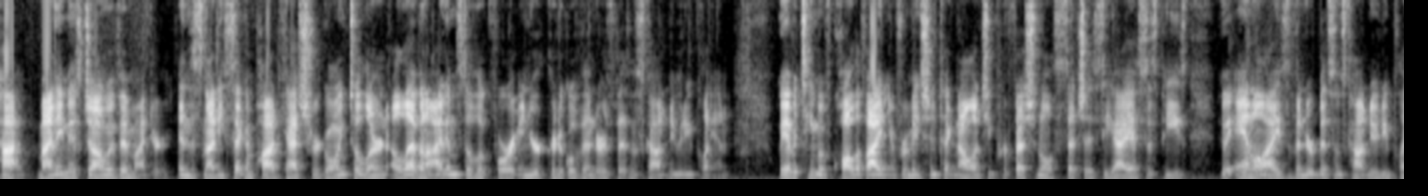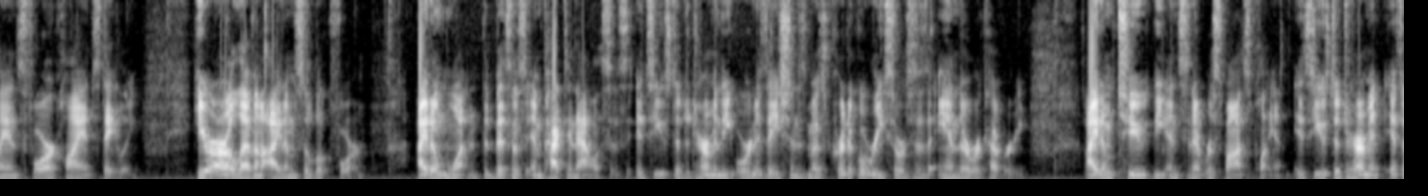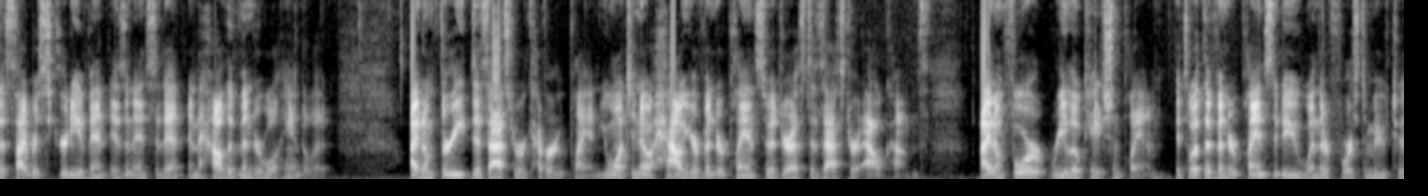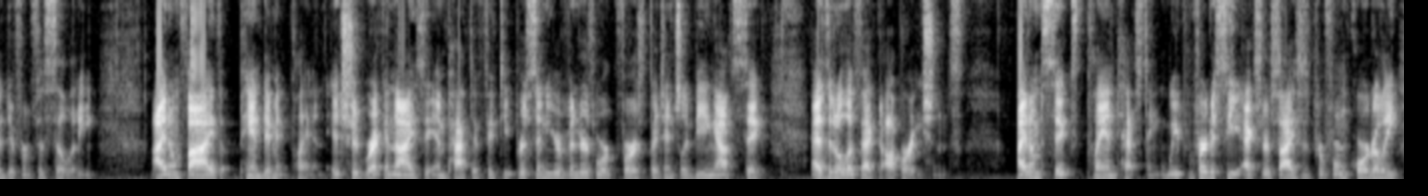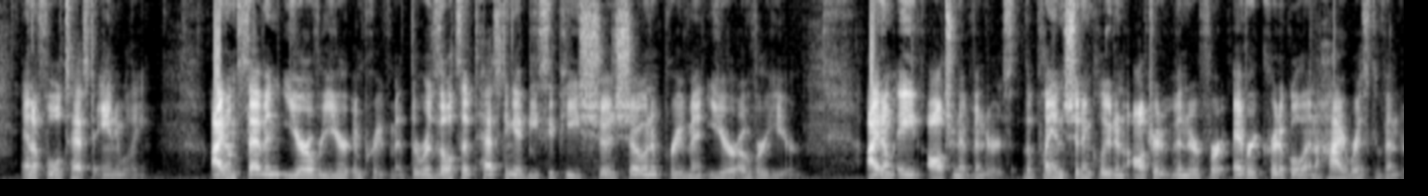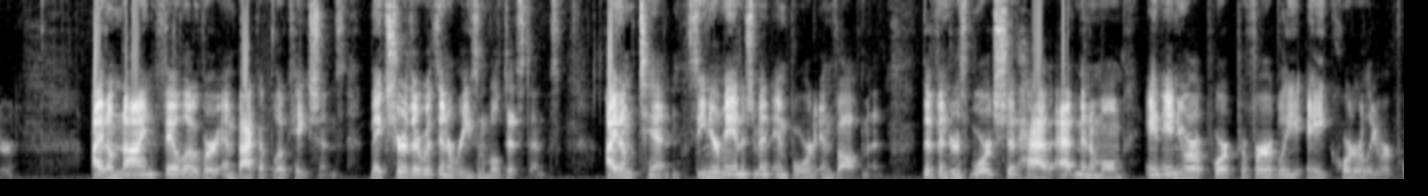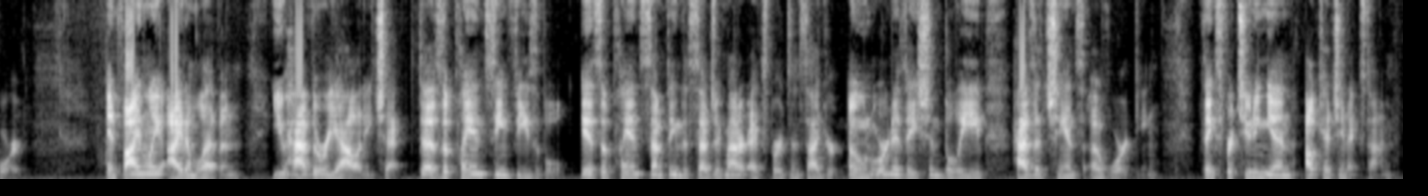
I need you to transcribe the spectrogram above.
Hi, my name is John with Venminder. In this 90 second podcast, you're going to learn 11 items to look for in your critical vendor's business continuity plan. We have a team of qualified information technology professionals, such as CISSPs, who analyze vendor business continuity plans for our clients daily. Here are 11 items to look for. Item 1 The Business Impact Analysis. It's used to determine the organization's most critical resources and their recovery. Item 2 The Incident Response Plan. It's used to determine if a cybersecurity event is an incident and how the vendor will handle it. Item 3 Disaster Recovery Plan. You want to know how your vendor plans to address disaster outcomes. Item 4 Relocation Plan. It's what the vendor plans to do when they're forced to move to a different facility. Item 5 Pandemic Plan. It should recognize the impact of 50% of your vendor's workforce potentially being out sick as it'll affect operations. Item 6 Plan Testing. We prefer to see exercises performed quarterly and a full test annually. Item 7 Year over year improvement. The results of testing a BCP should show an improvement year over year. Item 8 Alternate vendors. The plan should include an alternate vendor for every critical and high risk vendor. Item 9 Failover and backup locations. Make sure they're within a reasonable distance. Item 10 Senior management and board involvement. The vendor's board should have, at minimum, an annual report, preferably a quarterly report. And finally, item 11. You have the reality check. Does the plan seem feasible? Is the plan something the subject matter experts inside your own organization believe has a chance of working? Thanks for tuning in. I'll catch you next time.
